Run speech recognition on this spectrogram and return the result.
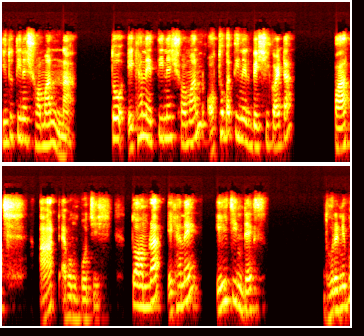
কিন্তু তিনের সমান না। তো এখানে তিনের সমান অথবা তিনের বেশি কয়টা? পাঁচ, আট এবং পঁচিশ। তো আমরা এখানে এইচ ইন্ডেক্স ধরে নিব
